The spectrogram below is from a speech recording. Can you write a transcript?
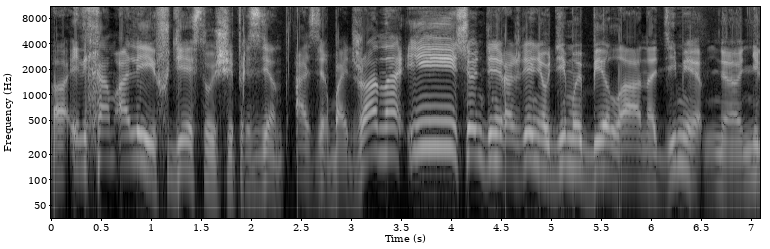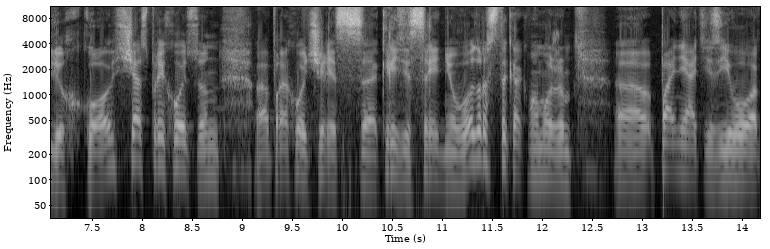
Э, Ильхам Алиев, действующий президент Азербайджана. И сегодня день рождения у Димы Билана. Диме нелегко сейчас приходится. Он проходит через кризис среднего возраста, как мы можем Э, понять из его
